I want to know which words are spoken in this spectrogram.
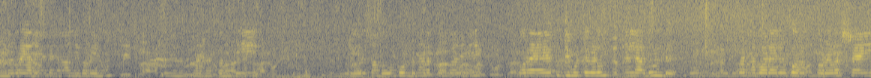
എന്താ പറയാ അതിനെ തന്നെ നന്ദി പറയുന്നു. മരണസമിതി സംഭവം കൊണ്ടു നടക്കുമ്പോൾ കുറെ ബുദ്ധിമുട്ടുകളും എല്ലാതും ഉണ്ട് പറഞ്ഞ പോലെ കുറെ- വർഷമായി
